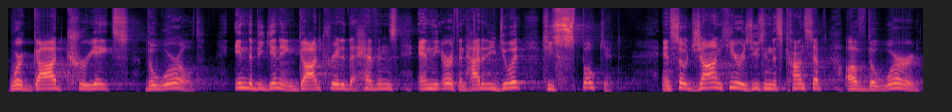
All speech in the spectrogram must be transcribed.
where God creates the world. In the beginning, God created the heavens and the earth. And how did he do it? He spoke it. And so John here is using this concept of the word,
